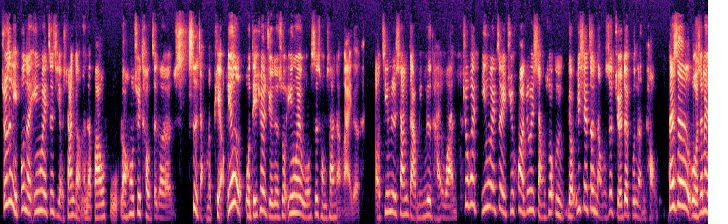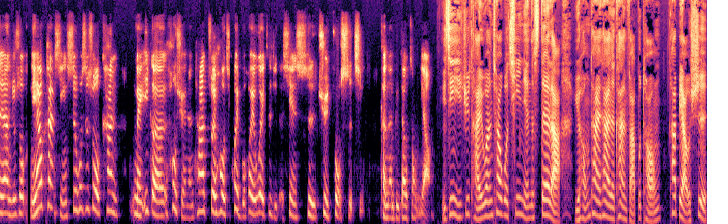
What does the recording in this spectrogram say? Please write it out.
就是你不能因为自己有香港人的包袱，然后去投这个市长的票。因为我的确觉得说，因为我是从香港来的，哦，今日香港，明日台湾，就会因为这一句话，就会想说，嗯，有一些政党我是绝对不能投。但是我身边的人就说，你要看形势，或是说看每一个候选人他最后会不会为自己的现实去做事情。可能比较重要。已经移居台湾超过七年的 Stella 与洪太太的看法不同。她表示，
